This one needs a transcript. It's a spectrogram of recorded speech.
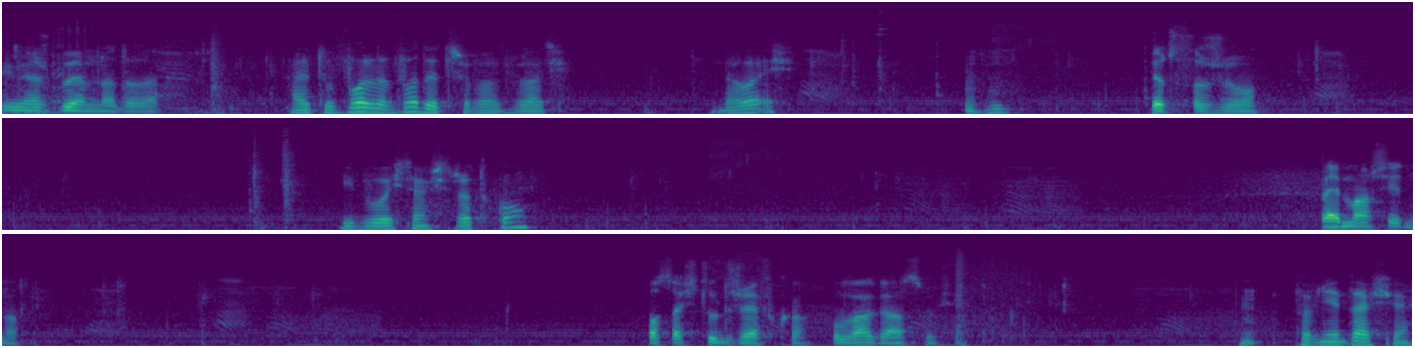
Wiem, już byłem na dole. Ale tu wolę, wodę trzeba wlać. Dałeś? Mhm. I otworzyło. I byłeś tam w środku? Ale masz jedno. Posadź tu drzewko. Uwaga, odsuń się. Pewnie da się.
